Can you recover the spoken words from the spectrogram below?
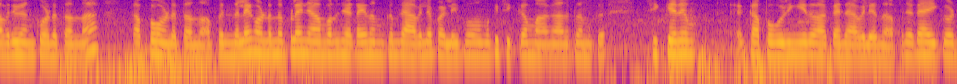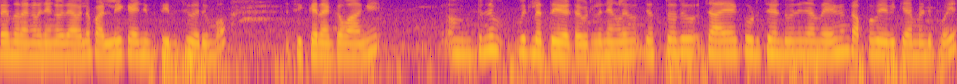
അവർ ഞങ്ങൾക്ക് കൊണ്ടു തന്ന കപ്പ കൊണ്ടു തന്നു. അപ്പം ഇന്നലെ കൊണ്ടുവന്നപ്പോഴേ ഞാൻ പറഞ്ഞു ചേട്ടായി നമുക്ക് രാവിലെ പള്ളിയിൽ പോകുമ്പോൾ നമുക്ക് ചിക്കൻ വാങ്ങാം. എന്നിട്ട് നമുക്ക് ചിക്കനും കപ്പ പുഴുങ്ങിയതും ആക്കാൻ രാവിലെ എന്ന്. അപ്പോൾ ചേട്ടാ ആയിക്കോട്ടെ എന്ന്. പറഞ്ഞാൽ ഞങ്ങൾ രാവിലെ പള്ളി കഴിഞ്ഞിട്ട് തിരിച്ചു വരുമ്പോൾ ചിക്കനൊക്കെ വാങ്ങി പിന്നെ വീട്ടിലെത്തി കേട്ടോ. വീട്ടിൽ ഞങ്ങൾ ജസ്റ്റ് ഒരു ചായ കുടിച്ച് കണ്ടു പിന്നെ ഞാൻ വേഗം കപ്പ വേവിക്കാൻ വേണ്ടി പോയി.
